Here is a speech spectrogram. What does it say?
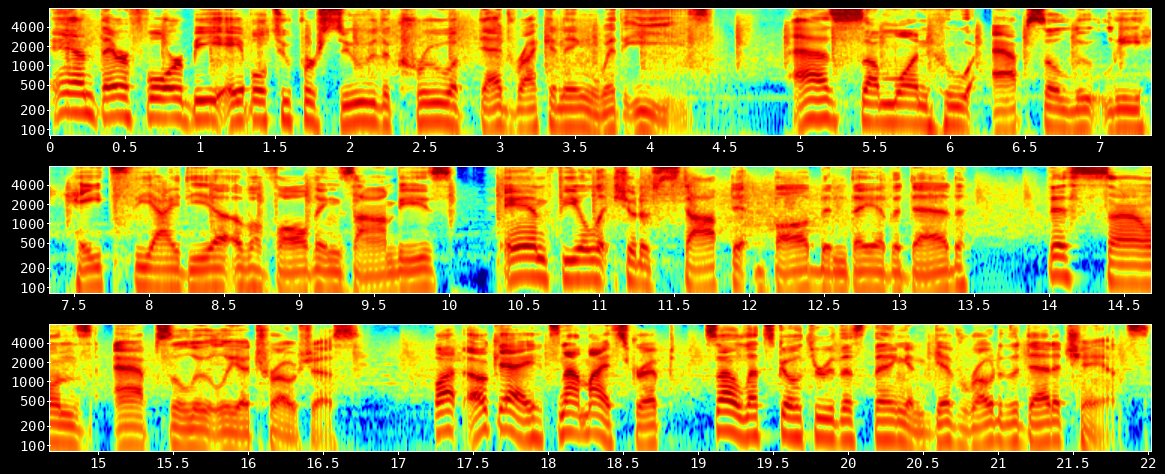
and therefore be able to pursue the crew of Dead Reckoning with ease. As someone who absolutely hates the idea of evolving zombies, and feel it should have stopped at Bub and Day of the Dead, this sounds absolutely atrocious. But okay, it's not my script, so let's go through this thing and give Road of the Dead a chance.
